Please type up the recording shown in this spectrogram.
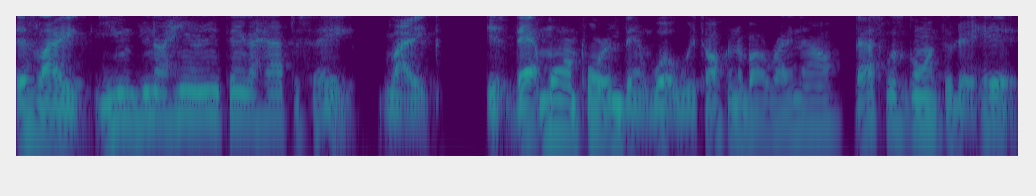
it's like you you're not hearing anything I have to say. Like, is that more important than what we're talking about right now? That's what's going through their head.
